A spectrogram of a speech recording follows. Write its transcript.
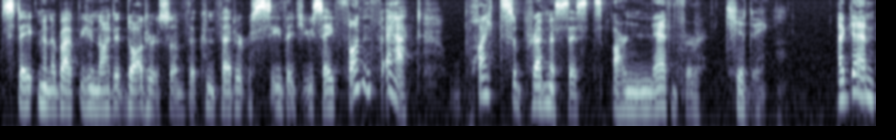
statement about the United Daughters of the Confederacy that you say, fun fact, white supremacists are never kidding. Again,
